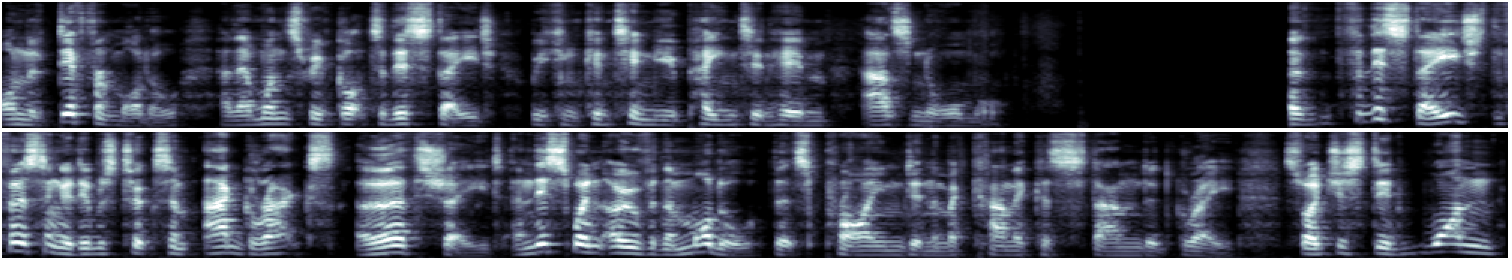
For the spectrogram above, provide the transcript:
on a different model. And then once we've got to this stage, we can continue painting him as normal. Uh, for this stage, the first thing I did was took some Agrax Earthshade, and this went over the model that's primed in the Mechanicus Standard Grey. So I just did one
